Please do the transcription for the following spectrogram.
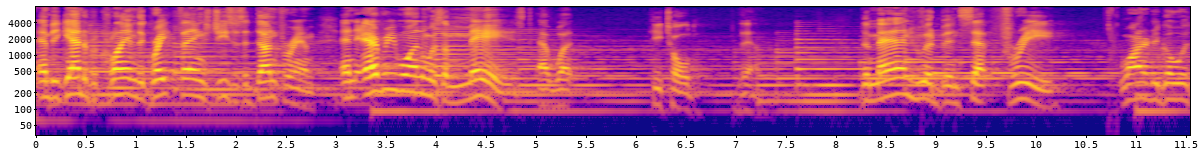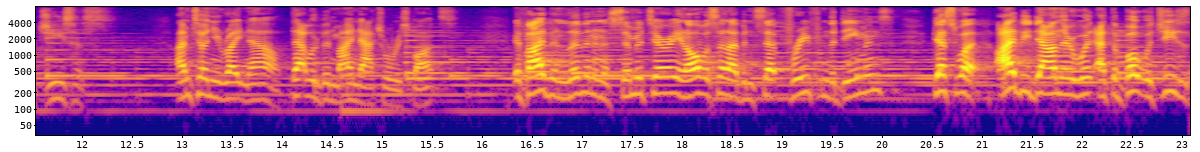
and began to proclaim the great things Jesus had done for him. And everyone was amazed at what he told them. The man who had been set free wanted to go with Jesus. I'm telling you right now, that would have been my natural response. If I'd been living in a cemetery and all of a sudden I've been set free from the demons, guess what? I'd be down there with, at the boat with Jesus.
